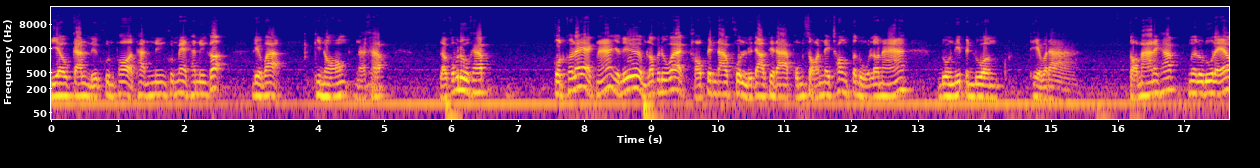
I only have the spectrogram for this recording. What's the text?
เดียวกันหรือคุณพ่อท่านหนึ่งคุณแม่ท่านหนึ่งก็เรียกว่าพี่น้องนะครับ เราก็มาดูครับกฎข้อแรกนะ อย่าลืมเราไปดูว่าเขาเป็นดาวคนหรือดาวเทวดา ผมสอนในช่องตนุแล้วนะ ดวงนี้เป็นดวงเทวดา ต่อมานะครับ เมื่อเราดูแล้ว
